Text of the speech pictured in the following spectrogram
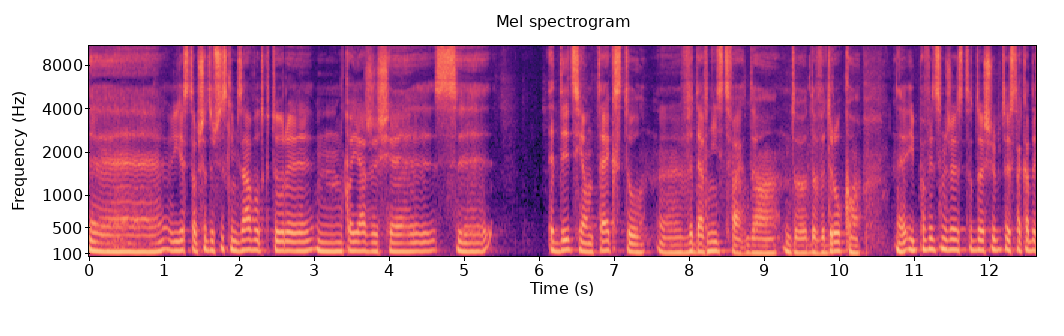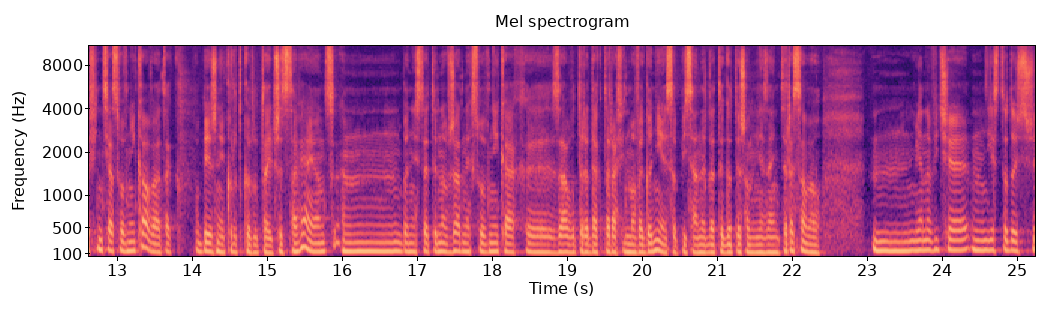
E, jest to przede wszystkim zawód, który mm, kojarzy się z edycją tekstu e, w wydawnictwach do, do, do wydruku. I powiedzmy, że jest to, dość, to jest taka definicja słownikowa, tak pobieżnie, krótko tutaj przedstawiając, mm, bo niestety no, w żadnych słownikach zawód redaktora filmowego nie jest opisany, dlatego też on mnie zainteresował. Mm, mianowicie mm, jest to dość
